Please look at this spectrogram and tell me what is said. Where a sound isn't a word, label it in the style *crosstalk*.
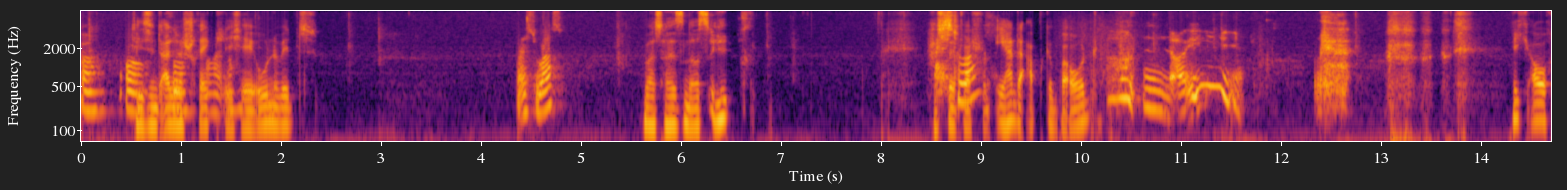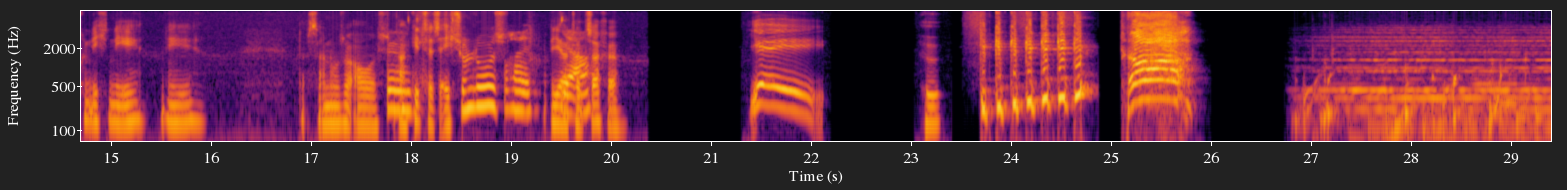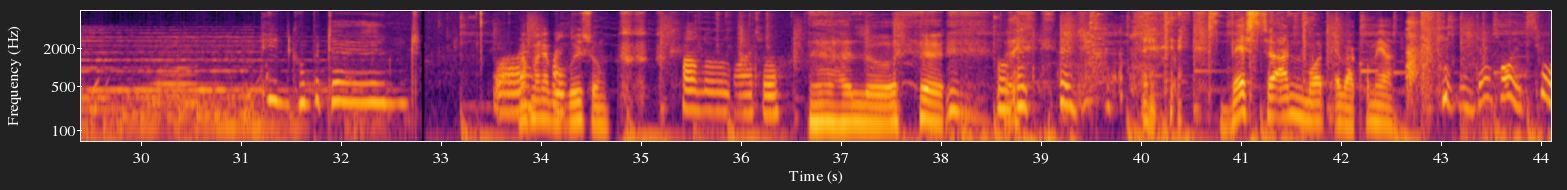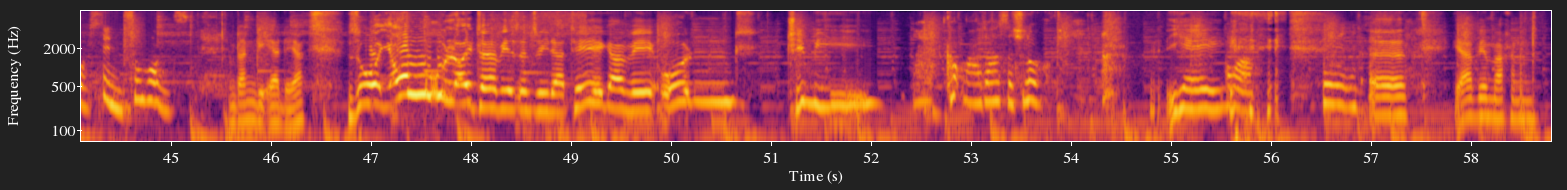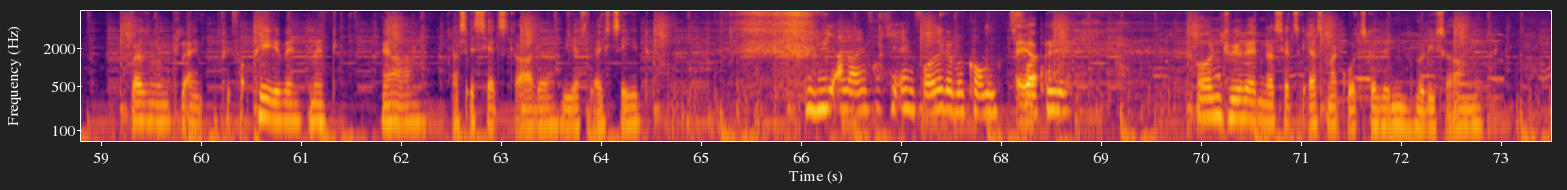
Ah, oh, Die sind alle so, schrecklich, ey, ohne Witz. Weißt du was? Was heißt denn das? Hast du etwa was? schon Erde abgebaut? Nein. *laughs* Ich auch nicht, nee, nee. Das sah nur so aus. Fünf. Ach, geht's jetzt echt schon los? Ja, Ja. Tatsache. Yay! Hä? Gib, gib, gib, gib, gib, gib, gib. Ah! Inkompetent. Mal eine eins. Begrüßung. Hallo Leute. Ja, hallo. Oh. *laughs* Beste Anmod ever. Komm her. Das Holz, los, hin zum Holz. Und dann die Erde, ja. So, yo, Leute, wir sind's wieder. TKW und Jimmy. Guck mal, da ist eine Schlucht. Yay. *laughs* Äh, ja, wir machen bei so einem kleinen PvP-Event mit. Ja, das ist jetzt gerade, wie ihr vielleicht seht. Wie alle einfach die eine Folge bekommen. Ist voll Ja. cool. Und wir werden das jetzt erstmal kurz gewinnen, würde ich sagen.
